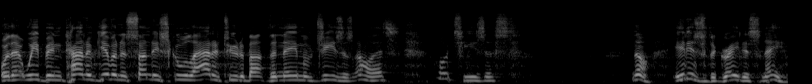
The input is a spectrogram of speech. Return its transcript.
Or that we've been kind of given a Sunday school attitude about the name of Jesus. Oh, that's, oh, Jesus. No, it is the greatest name,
